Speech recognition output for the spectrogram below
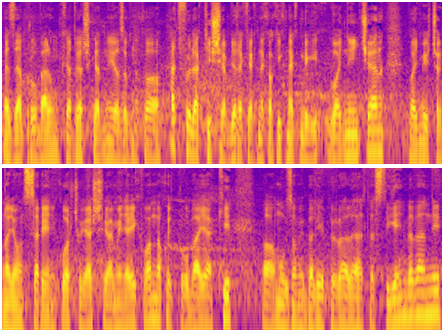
Ezzel próbálunk kedveskedni azoknak a, hát főleg kisebb gyerekeknek, akiknek még vagy nincsen, vagy még csak nagyon szerény korcsolyás élményeik vannak, hogy próbálják ki. A múzeumi belépővel lehet ezt igénybe venni,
